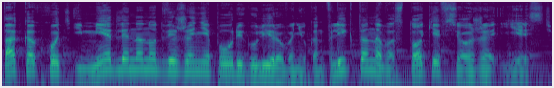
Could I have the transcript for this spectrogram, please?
так как хоть и медленно, но движение по урегулированию конфликта на Востоке все же есть.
